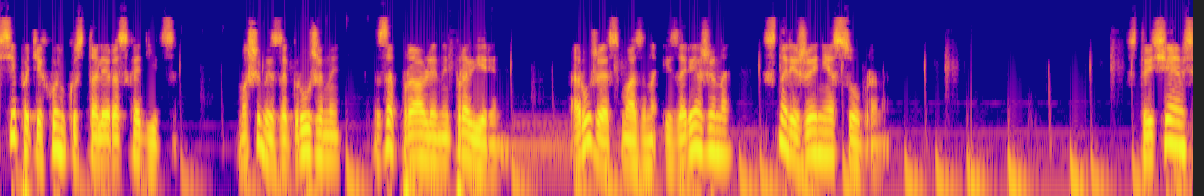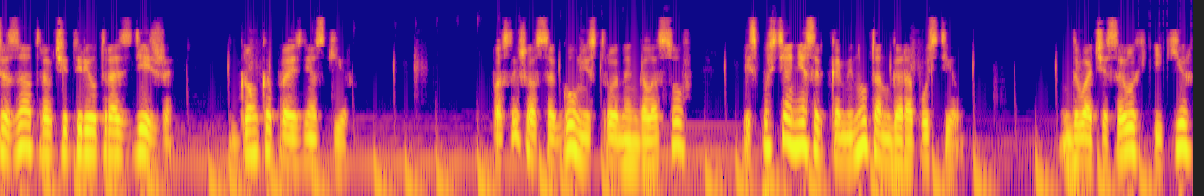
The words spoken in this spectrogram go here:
Все потихоньку стали расходиться. Машины загружены, заправлены, проверены. Оружие смазано и заряжено, снаряжение собрано. «Встречаемся завтра в 4 утра здесь же», — громко произнес Кир. Послышался гул нестроенных голосов, и спустя несколько минут ангар опустел. Два часовых и Кир,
